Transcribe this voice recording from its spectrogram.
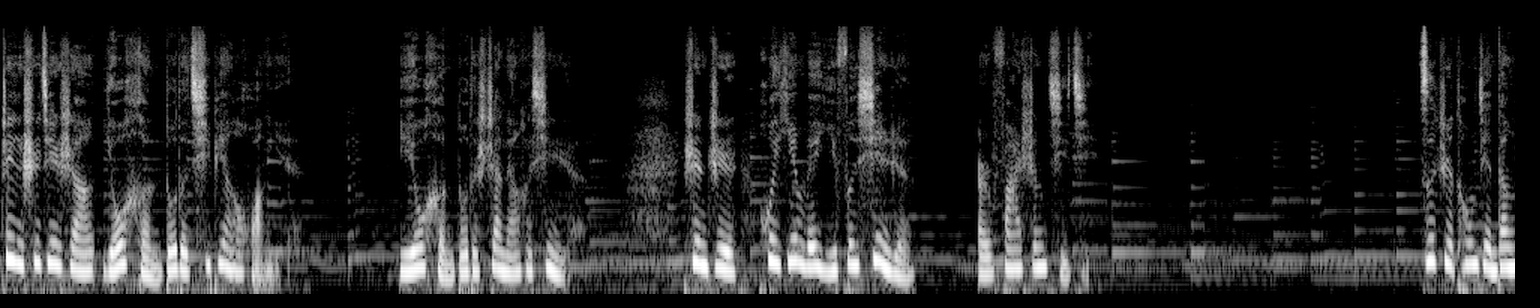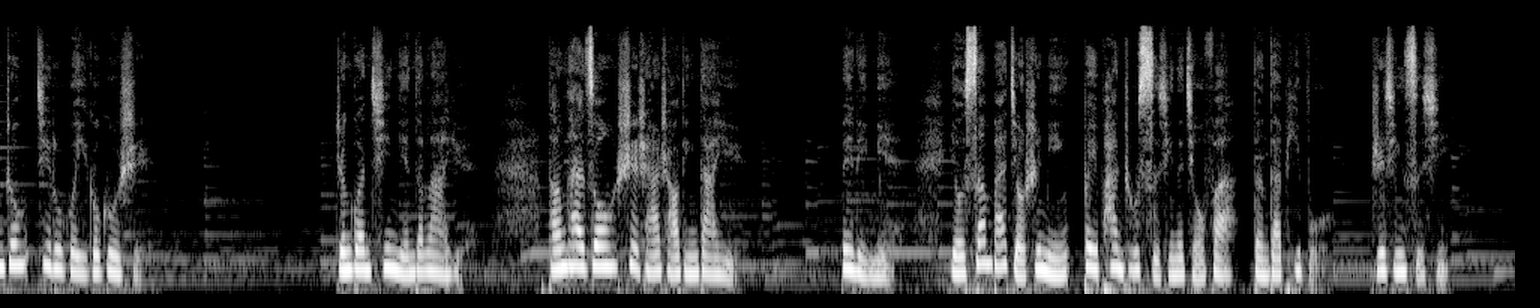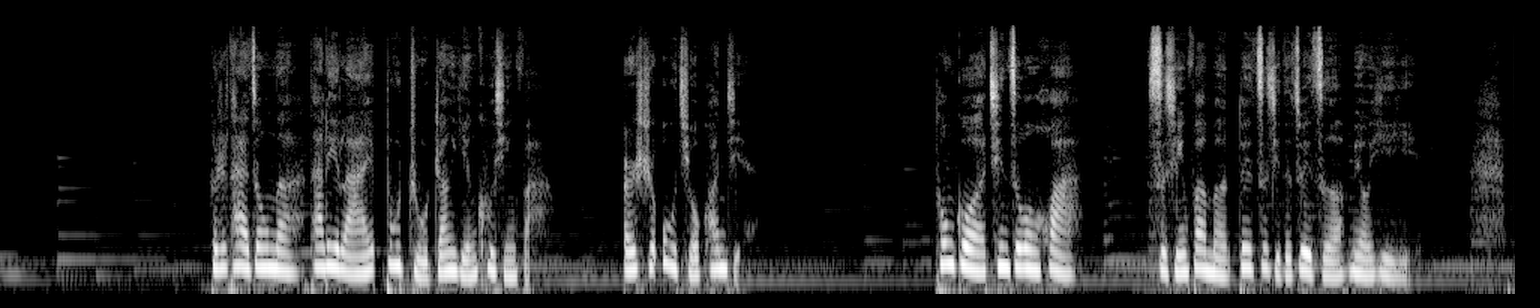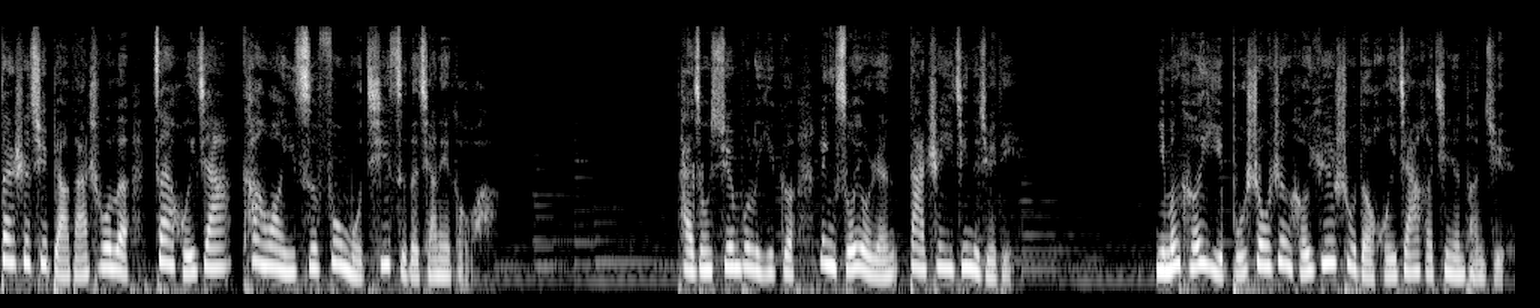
这个世界上有很多的欺骗和谎言，也有很多的善良和信任，甚至会因为一份信任而发生奇迹。《资治通鉴》当中记录过一个故事。贞观七年的腊月，唐太宗视察朝廷大狱，那里面有三百九十名被判处死刑的囚犯等待批捕，执行死刑。可是太宗呢，他历来不主张严酷刑法，而是务求宽解。通过亲自问话，死刑犯们对自己的罪责没有异议。但是却表达出了再回家看望一次父母妻子的强烈渴望。太宗宣布了一个令所有人大吃一惊的决定：你们可以不受任何约束的回家和亲人团聚，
